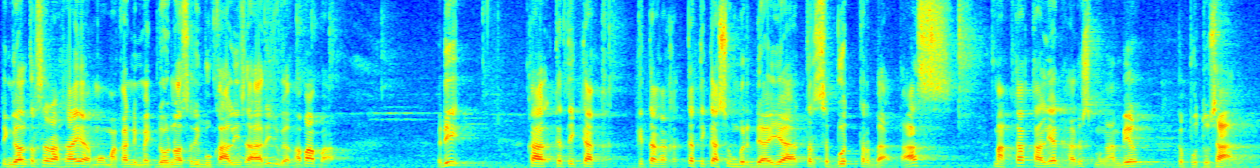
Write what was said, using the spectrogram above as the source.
Tinggal terserah saya mau makan di McDonald's seribu kali sehari juga nggak apa-apa. Jadi ketika kita ketika sumber daya tersebut terbatas, maka kalian harus mengambil keputusan.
